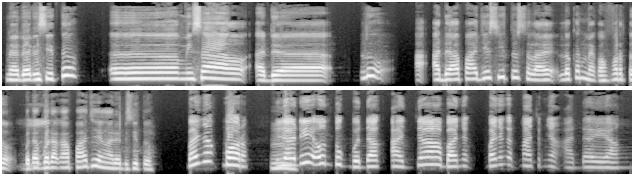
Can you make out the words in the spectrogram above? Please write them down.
Nah dari situ eh misal ada lu ada apa aja sih tuh selain lu kan makeover tuh bedak-bedak apa aja yang ada di situ? banyak bor Hmm. jadi untuk bedak aja banyak banyak macamnya ada yang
